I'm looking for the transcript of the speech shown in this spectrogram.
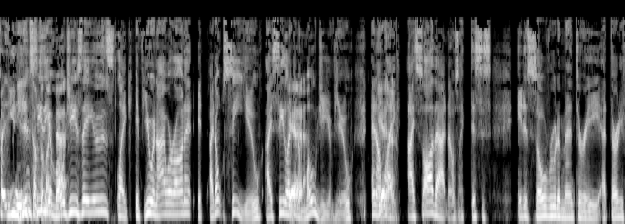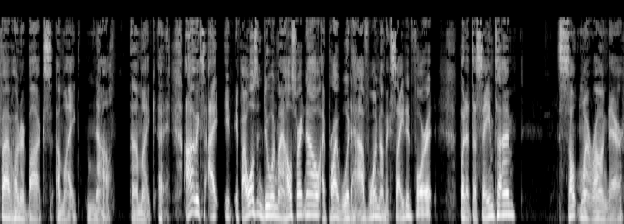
but you You need didn't see the like that. emojis they use? Like if you and I were on it, it, I don't see you. I see like Yeah. an emoji of you. And I'm Yeah. like, I saw that and I was like, this is, it is so rudimentary at 3,500 bucks. I'm like, no. I'm like, uh, I'm ex- I, if, if I wasn't doing my house right now, I probably would have one. I'm excited for it. But at the same time, something went wrong there.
